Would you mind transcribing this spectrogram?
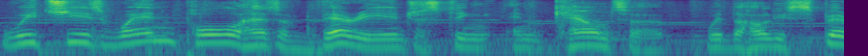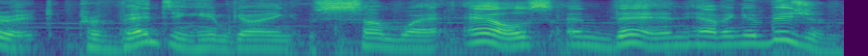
which is when Paul has a very interesting encounter with the Holy Spirit, preventing him going somewhere else and then having a vision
